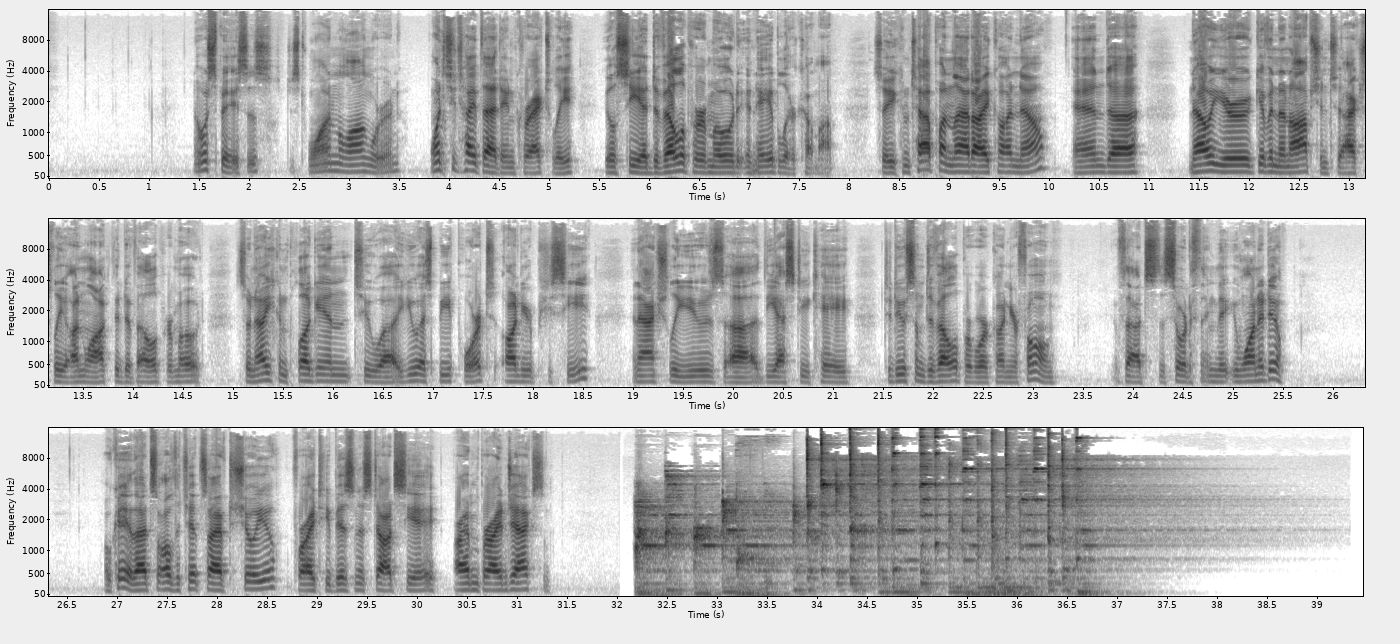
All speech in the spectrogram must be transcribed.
no spaces, just one long word. Once you type that in correctly, you'll see a developer mode enabler come up. So you can tap on that icon now, and uh, now you're given an option to actually unlock the developer mode. So now you can plug in to a USB port on your PC and actually use uh, the SDK to do some developer work on your phone, if that's the sort of thing that you want to do. Okay, that's all the tips I have to show you for itbusiness.ca. I'm Brian Jackson.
